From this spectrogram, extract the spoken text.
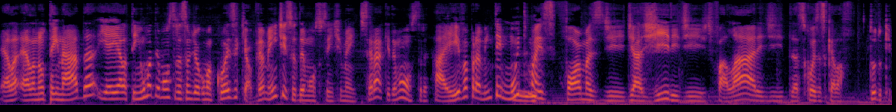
ela, ela não tem nada e aí ela tem uma demonstração de alguma coisa que, obviamente, isso demonstra sentimento. Será que demonstra? A Eva, pra mim, tem muito mais formas de, de agir e de falar e de, das coisas que ela. Tudo que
